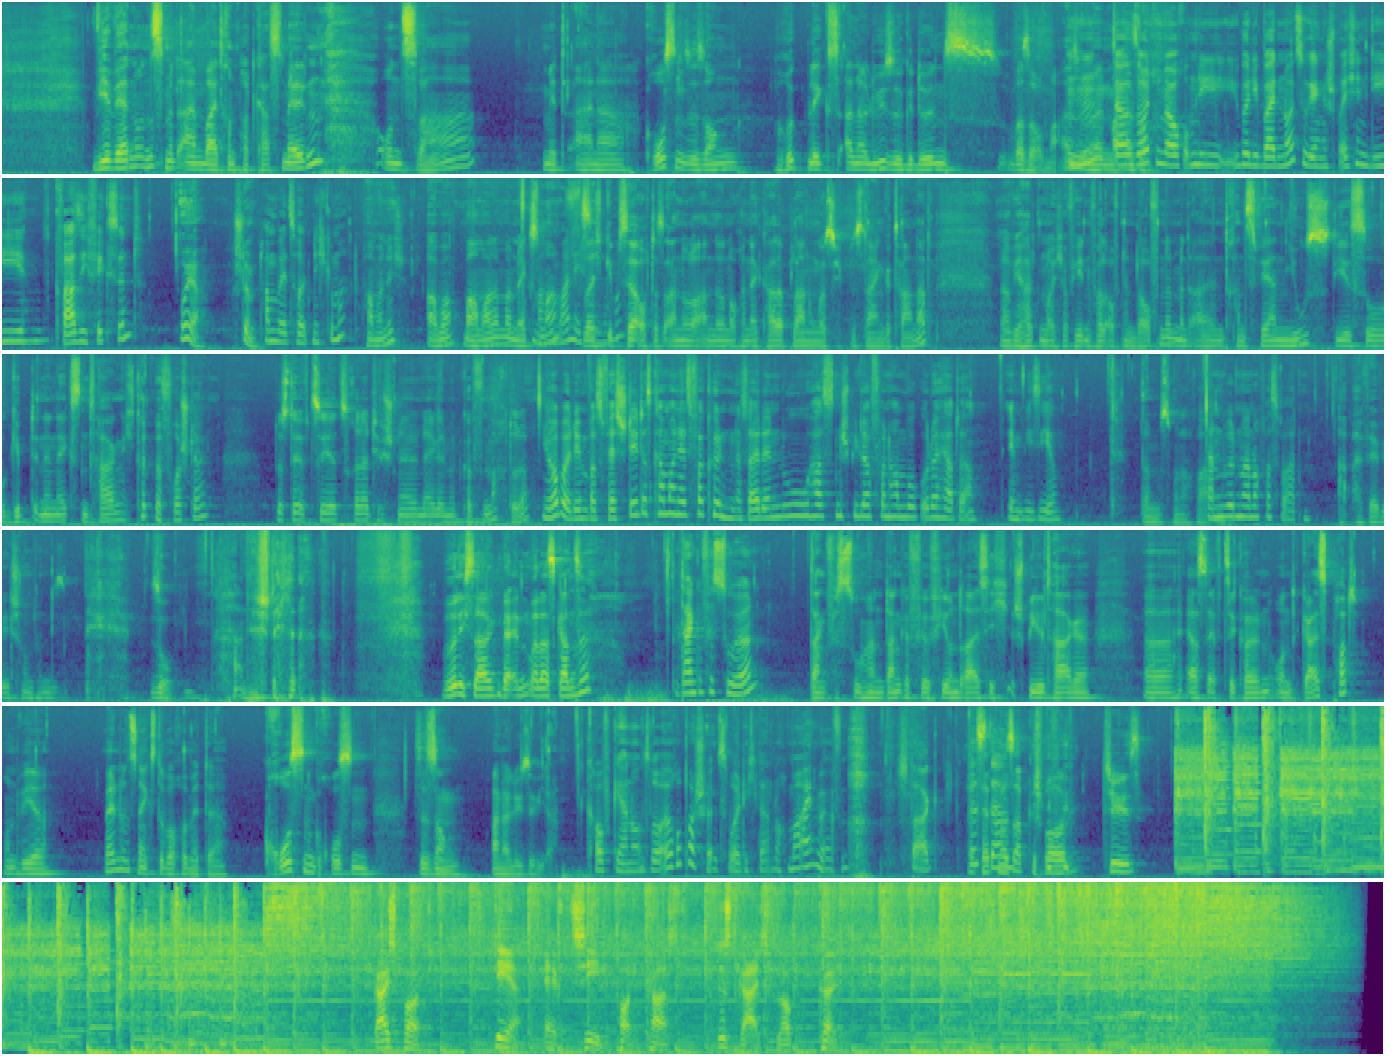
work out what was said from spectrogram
Wir werden uns mit einem weiteren Podcast melden. Und zwar mit einer großen Saison Rückblicks, Analyse, Gedöns, was auch immer. Also Mhm, da sollten wir auch um die, über die beiden Neuzugänge sprechen, die quasi fix sind. Oh ja, stimmt. Haben wir jetzt heute nicht gemacht. Haben wir nicht. Aber machen wir dann beim nächsten Machen Mal. Vielleicht gibt es ja auch das eine oder andere noch in der Kaderplanung, was sich bis dahin getan hat. Äh, Wir halten euch auf jeden Fall auf den Laufenden mit allen Transfer-News, die es so gibt in den nächsten Tagen. Ich könnte mir vorstellen, dass der FC jetzt relativ schnell Nägel mit Köpfen macht, oder? Ja, bei dem, was feststeht, das kann man jetzt verkünden. Es sei denn, du hast einen Spieler von Hamburg oder Hertha im Visier. Dann müssen wir noch warten. Dann würden wir noch was warten. Aber wer will schon von diesem? So, an der Stelle würde ich sagen, beenden wir das Ganze. Danke fürs Zuhören. Danke fürs Zuhören, danke für 34 Spieltage äh, 1. FC Köln und Geistpott. Und wir melden uns nächste Woche mit der großen, großen Saisonanalyse wieder. Kauf gerne unsere Europashirts, wollte ich da nochmal einwerfen. Stark. Bis Als hätten wir dann. es abgesprochen. Tschüss. Geispod, der FC-Podcast des Geistblog Köln.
